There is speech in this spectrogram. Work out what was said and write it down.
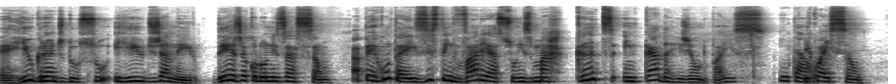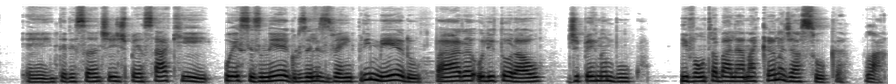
é, Rio Grande do Sul e Rio de Janeiro, desde a colonização. A pergunta é: existem variações marcantes em cada região do país? Então, e quais são? É interessante a gente pensar que esses negros eles vêm primeiro para o litoral de Pernambuco e vão trabalhar na cana de açúcar lá.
